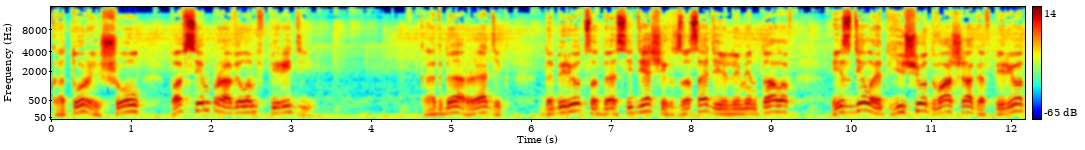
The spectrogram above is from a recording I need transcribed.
который шел по всем правилам впереди. Когда Радик доберется до сидящих в засаде элементалов и сделает еще два шага вперед,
